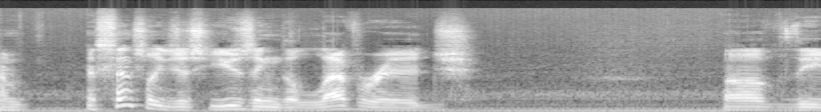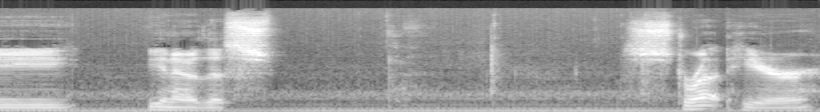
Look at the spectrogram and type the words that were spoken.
I'm essentially just using the leverage of the, you know, this strut here.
